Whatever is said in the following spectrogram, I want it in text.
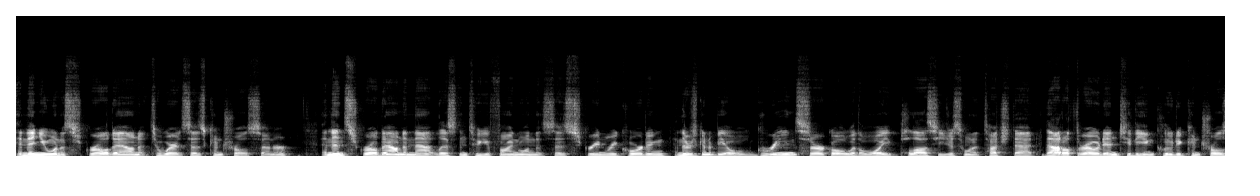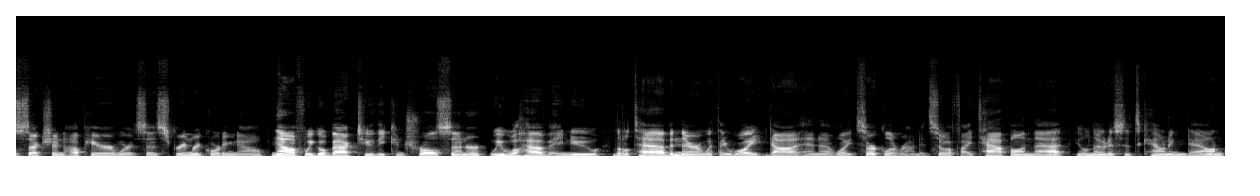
and then you want to scroll down to where it says Control Center. And then scroll down in that list until you find one that says screen recording. And there's going to be a green circle with a white plus. You just want to touch that. That'll throw it into the included controls section up here where it says screen recording now. Now, if we go back to the control center, we will have a new little tab in there with a white dot and a white circle around it. So if I tap on that, you'll notice it's counting down.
